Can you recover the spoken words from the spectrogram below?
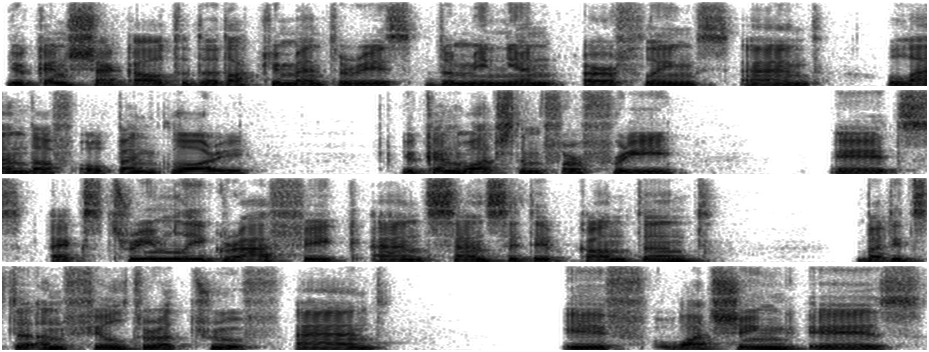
you can check out the documentaries Dominion, Earthlings, and Land of Hope and Glory. You can watch them for free it's extremely graphic and sensitive content, but it's the unfiltered truth. And if watching is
